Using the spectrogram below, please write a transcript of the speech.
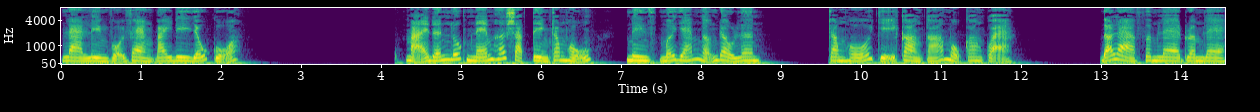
là liền vội vàng bay đi giấu của. Mãi đến lúc ném hết sạch tiền trong hũ, Nins mới dám ngẩng đầu lên. Trong hố chỉ còn có một con quạ. Đó là Phumle Drumle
